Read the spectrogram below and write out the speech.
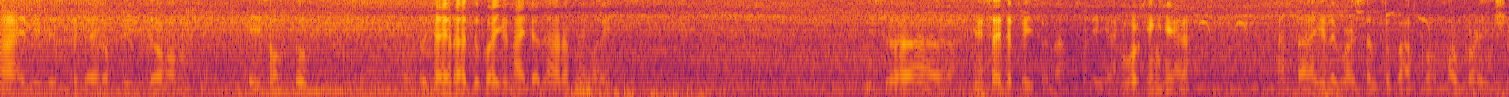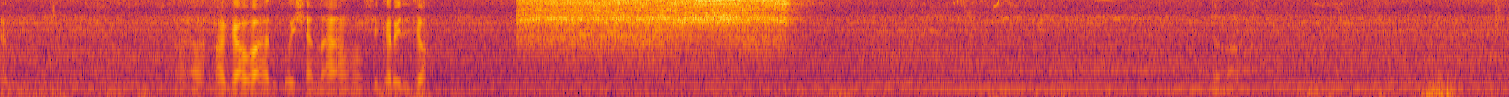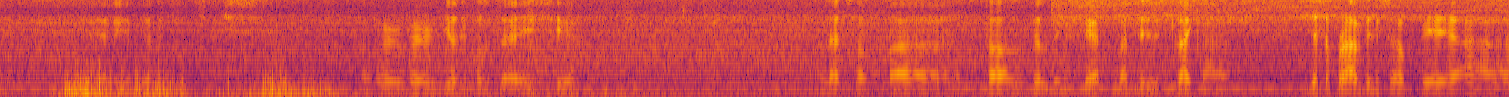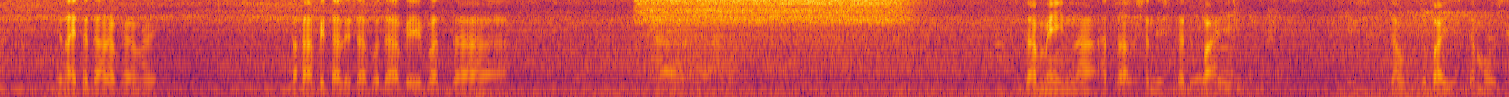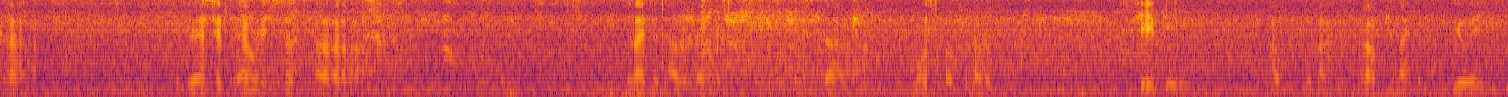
Hi, this is Fujairah Free Zone, Free Zone 2. Fujairah, Dubai, United Arab Emirates. This uh, inside the zone actually. I'm working here at uh, Universal Tobacco Corporation. Uh, pagawaan po siya ng sigarilyo. Yun o. Very very, beautiful place here. Lots of uh, tall buildings here, but this is like uh, just a province of the uh, United Arab Emirates. The capital is Abu Dhabi, but the uh, the main uh, attraction is the Dubai. Is the Dubai is the most progressive Emirates of uh, United Arab Emirates. It is the most popular city of Dubai, of United UAE.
